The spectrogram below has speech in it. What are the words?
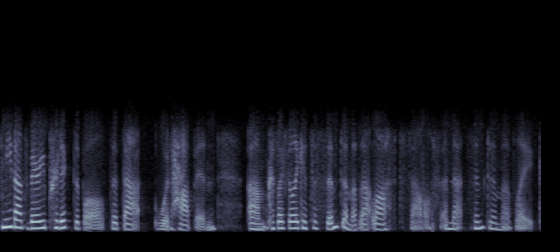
to me that's very predictable that that would happen because um, I feel like it's a symptom of that lost self and that symptom of like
